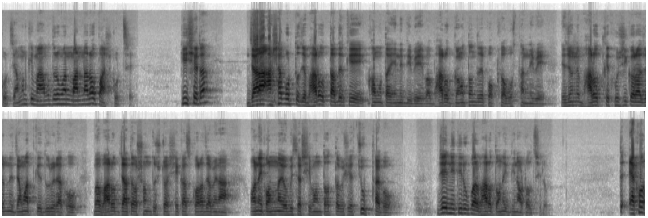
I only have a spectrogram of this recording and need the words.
করছে, এমনকি মাহমুদুর রহমান মান্নারাও পাশ করছে। কি সেটা? যারা আশা করতো যে ভারত তাদেরকে ক্ষমতা এনে দিবে বা ভারত গণতন্ত্রের পক্ষে অবস্থান নেবে, এজন্য ভারতকে খুশি করার জন্য জামাতকে দূরে রাখো বা ভারত যাতে অসন্তুষ্ট হয় সে কাজ করা যাবে না। অনেক অন্যায় অবিচার, সীমান্ত হত্যা বিষয়ে চুপ থাকো। যে নীতির উপর ভারত অনেক দিন অটল ছিল। তো এখন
